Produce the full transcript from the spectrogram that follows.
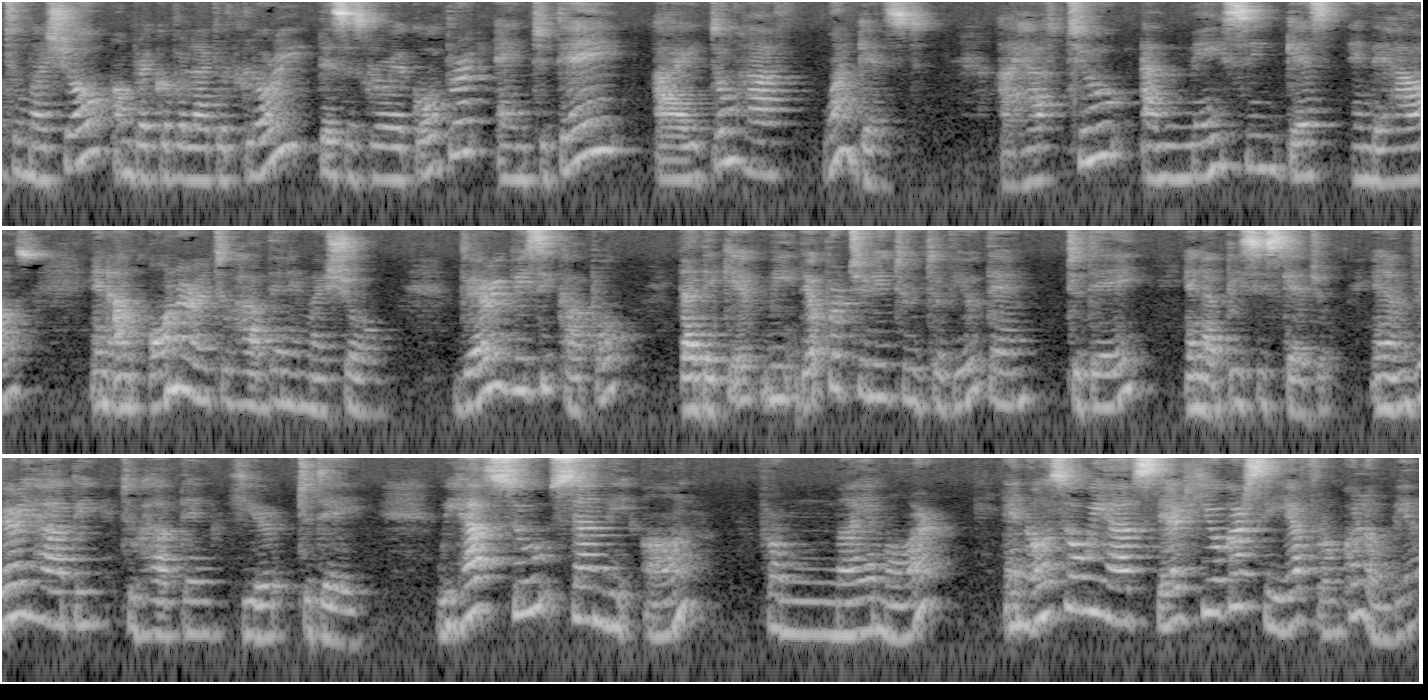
Welcome to my show, Unbreakable Life with Glory. This is Gloria Goldberg, and today I don't have one guest. I have two amazing guests in the house, and I'm honored to have them in my show. Very busy couple that they give me the opportunity to interview them today in a busy schedule, and I'm very happy to have them here today. We have Sue Sandy on from Myanmar, and also we have Sergio Garcia from Colombia.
